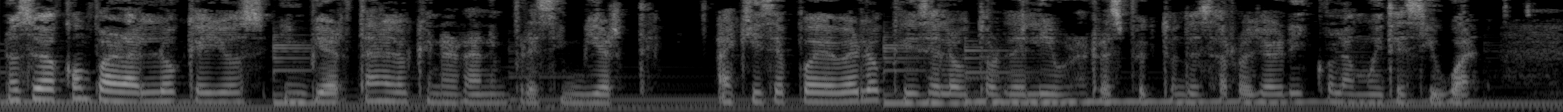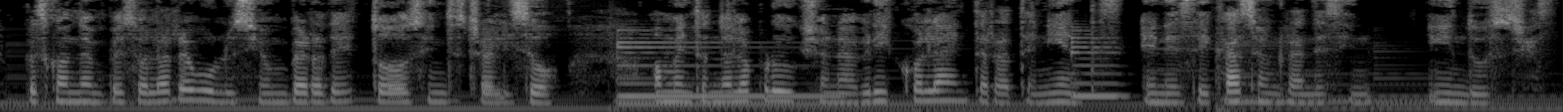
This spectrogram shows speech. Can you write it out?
No se va a comparar lo que ellos inviertan a lo que una gran empresa invierte. Aquí se puede ver lo que dice el autor del libro respecto a un desarrollo agrícola muy desigual, pues cuando empezó la revolución verde todo se industrializó, aumentando la producción agrícola en terratenientes, en este caso en grandes industrias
